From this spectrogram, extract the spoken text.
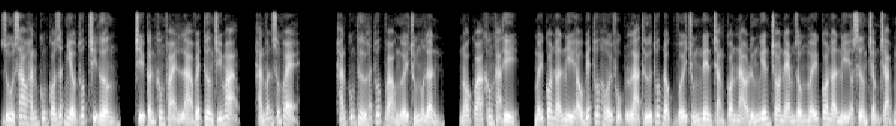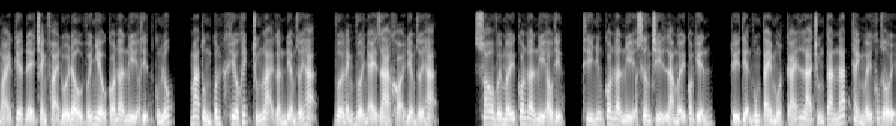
Dù sao hắn cũng có rất nhiều thuốc trị thương, chỉ cần không phải là vết thương trí mạng, hắn vẫn sống khỏe hắn cũng thử hất thuốc vào người chúng một lần, nó qua không khả thi, mấy con ẩn nhì ẩu biết thuốc hồi phục là thứ thuốc độc với chúng nên chẳng con nào đứng yên cho ném giống mấy con ẩn nhì ở xương chậm chạp ngoài kia để tránh phải đối đầu với nhiều con ẩn nhì thịt cùng lúc, ma tùng quân khiêu khích chúng lại gần điểm giới hạn, vừa đánh vừa nhảy ra khỏi điểm giới hạn. So với mấy con ẩn nhì ẩu thịt, thì những con ẩn nhì ở xương chỉ là mấy con kiến, tùy tiện vung tay một cái là chúng tan nát thành mấy khúc rồi.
